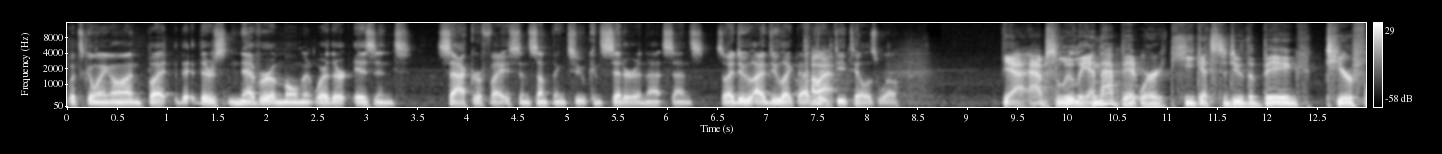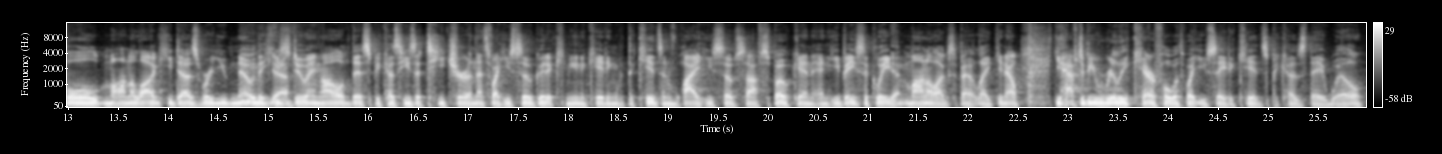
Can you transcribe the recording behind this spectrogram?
what's going on. But th- there's never a moment where there isn't sacrifice and something to consider in that sense. So I do I do like that Oh, I- detail as well. Yeah, absolutely. And that bit where he gets to do the big tearful monologue he does where you know that he's yeah. doing all of this because he's a teacher and that's why he's so good at communicating with the kids and why he's so soft spoken and he basically monologues about like, you know, you have to be really careful with what you say to kids because they will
